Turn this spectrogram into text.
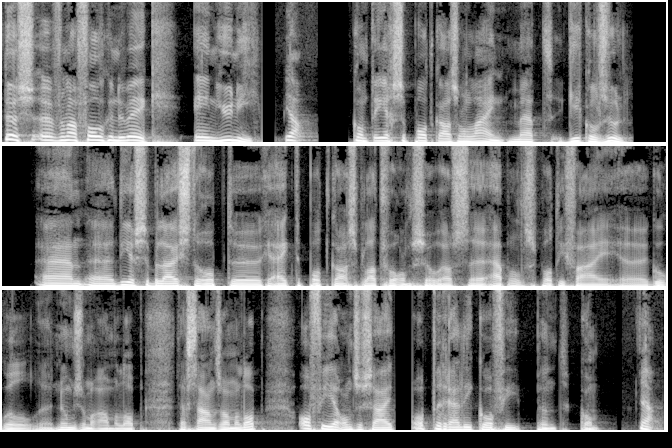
Dus eh, vanaf volgende week, 1 juni, ja. komt de eerste podcast online met Giekel Zoel. En eh, die is te beluisteren op de geëikte podcastplatforms zoals eh, Apple, Spotify, eh, Google, noem ze maar allemaal op. Daar staan ze allemaal op. Of via onze site op de rallycoffee.com. ja.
